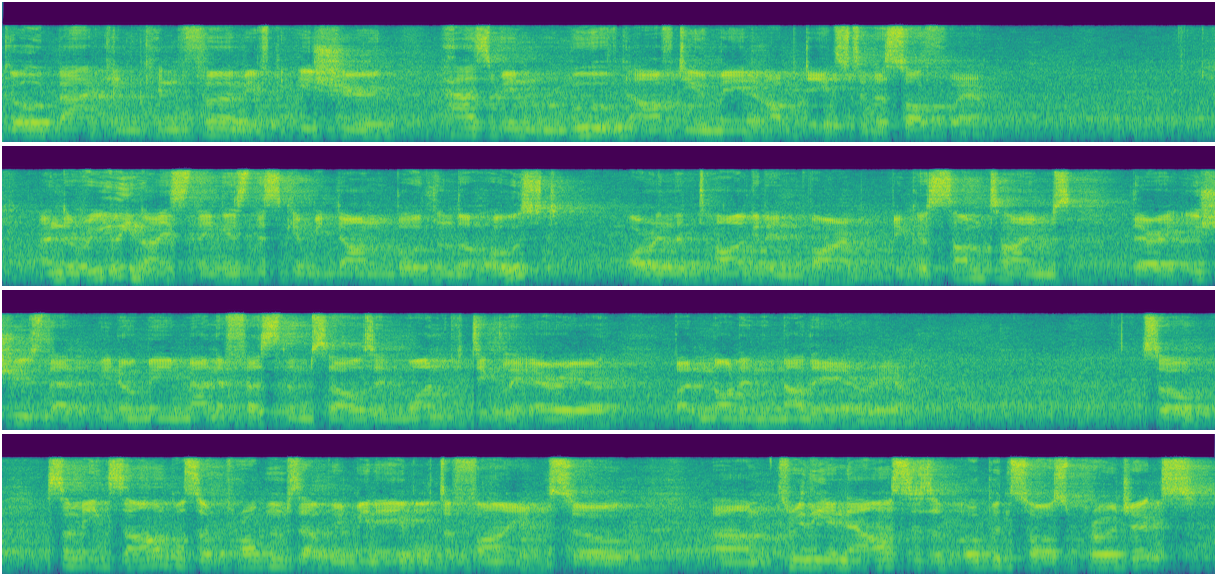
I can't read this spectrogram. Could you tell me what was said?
go back and confirm if the issue has been removed after you made updates to the software. And the really nice thing is this can be done both in the host or in the target environment because sometimes there are issues that you know may manifest themselves in one particular area but not in another area. So some examples of problems that we've been able to find. So um, through the analysis of open source projects,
